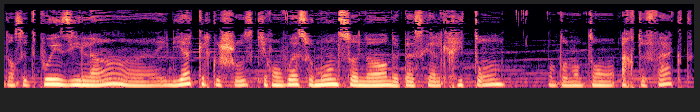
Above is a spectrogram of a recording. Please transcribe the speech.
dans cette poésie-là, euh, il y a quelque chose qui renvoie à ce monde sonore de Pascal Criton, dont on entend Artefact,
